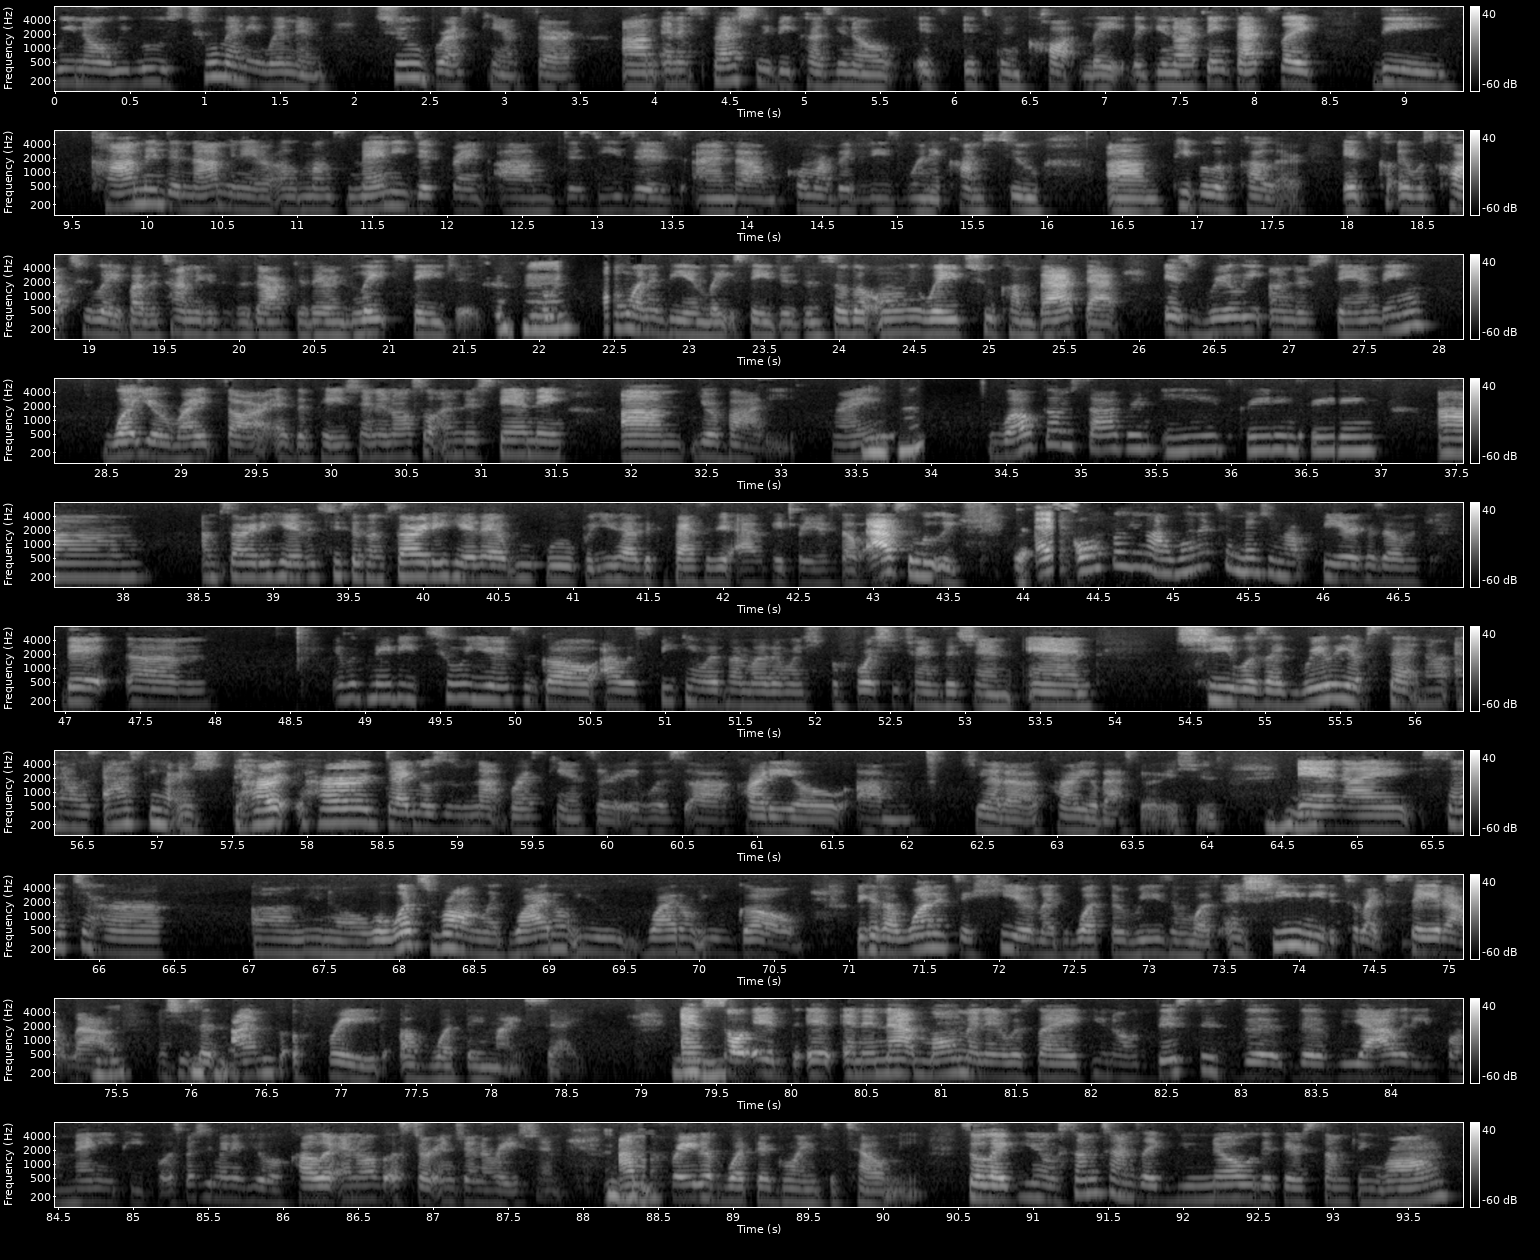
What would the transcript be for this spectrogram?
we know we lose too many women to breast cancer. Um, and especially because you know it's it's been caught late like you know i think that's like the common denominator amongst many different um, diseases and um, comorbidities when it comes to um, people of color. It's it was caught too late. By the time they get to the doctor, they're in late stages. Mm-hmm. We don't want to be in late stages, and so the only way to combat that is really understanding what your rights are as a patient, and also understanding um, your body. Right. Mm-hmm. Welcome, Sovereign Eads. Greetings, greetings. Um, I'm sorry to hear this. She says, I'm sorry to hear that, whoop whoop, but you have the capacity to advocate for yourself. Absolutely. Yes. And also, you know, I wanted to mention about fear because um that um it was maybe two years ago. I was speaking with my mother when she, before she transitioned, and she was like really upset, and I, and I was asking her, and she, her her diagnosis was not breast cancer; it was uh, cardio. Um, she had a uh, cardiovascular issues, mm-hmm. and I said to her um, you know, well, what's wrong? Like, why don't you, why don't you go? Because I wanted to hear like what the reason was. And she needed to like say it out loud. Mm-hmm. And she said, mm-hmm. I'm afraid of what they might say. Mm-hmm. And so it it and in that moment it was like, you know, this is the the reality for many people, especially many people of color and of a certain generation. Mm-hmm. I'm afraid of what they're going to tell me. So like, you know, sometimes like you know that there's something wrong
